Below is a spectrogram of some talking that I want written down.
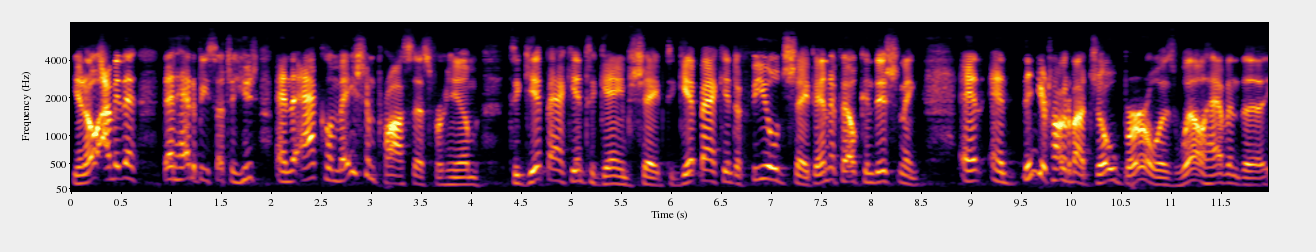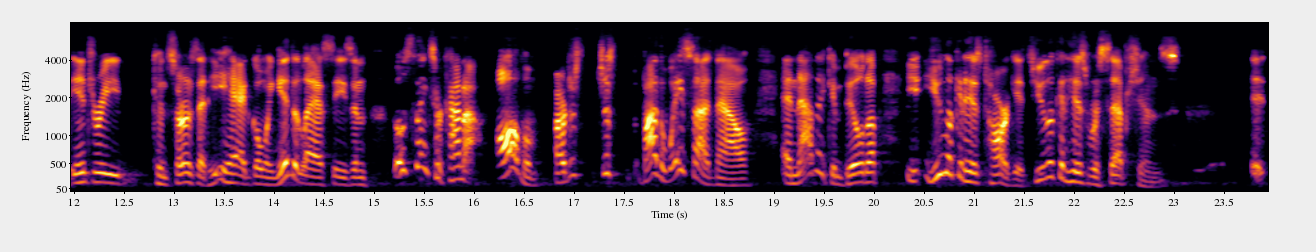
You know, I mean that that had to be such a huge and the acclimation process for him to get back into game shape, to get back into field shape, NFL conditioning, and and then you're talking about Joe Burrow as well having the injury concerns that he had going into last season, those things are kind of all of them are just just by the wayside now, and now they can build up. You, you look at his targets, you look at his receptions, it,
